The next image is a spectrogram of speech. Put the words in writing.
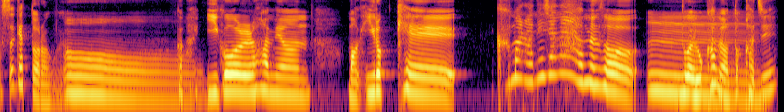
쓰겠더라고요. 어. 그러니까 이걸 하면 막 이렇게 그 말 아니잖아 하면서 음. 누가 욕하면 어떡하지?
